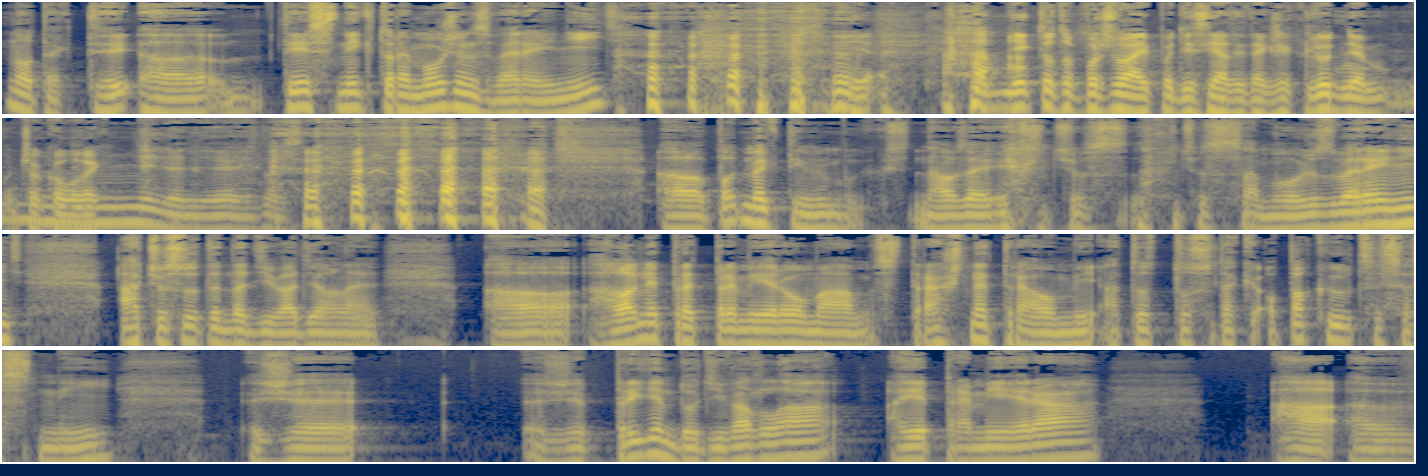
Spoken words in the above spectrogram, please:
No tak ty, uh, tie sny, ktoré môžem zverejniť... ja. Niekto to počúva aj po desiatý, takže kľudne čokoľvek. Nie, nie, nie. uh, poďme k tým naozaj, čo, čo sa môžu zverejniť a čo sú teda divadelné. Uh, hlavne pred premiérou mám strašné traumy a to, to sú také opakujúce sa sny, že, že prídem do divadla a je premiéra a uh,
